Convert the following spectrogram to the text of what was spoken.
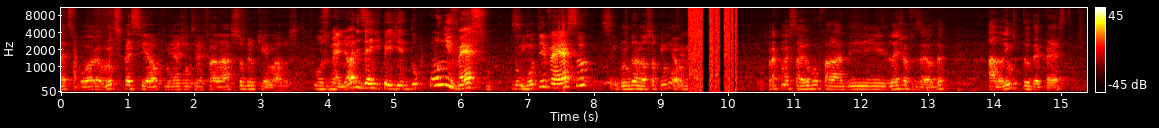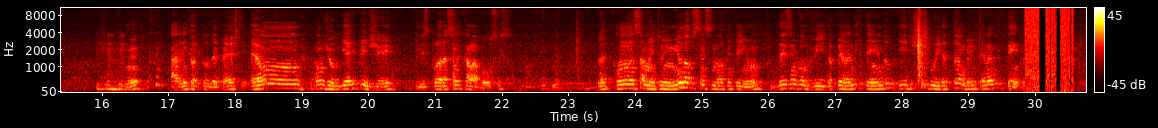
Let's Bora, muito especial, que nem a gente vai falar sobre o que, Marlos? Os melhores RPG do universo. Do multiverso. Segundo a nossa opinião. Para começar, eu vou falar de Legend of Zelda, A Link to the Past. né? A Link to the Past é um, é um jogo de RPG, de exploração de calabouços, né? com lançamento em 1991, desenvolvida pela Nintendo e distribuída também pela Nintendo.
